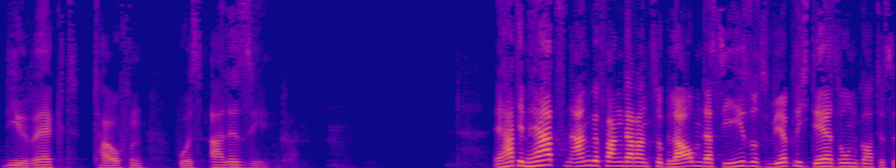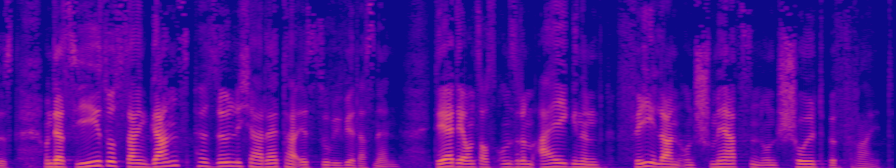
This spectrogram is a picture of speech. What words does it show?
direkt taufen, wo es alle sehen können. Er hat im Herzen angefangen daran zu glauben, dass Jesus wirklich der Sohn Gottes ist und dass Jesus sein ganz persönlicher Retter ist, so wie wir das nennen. Der, der uns aus unseren eigenen Fehlern und Schmerzen und Schuld befreit.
